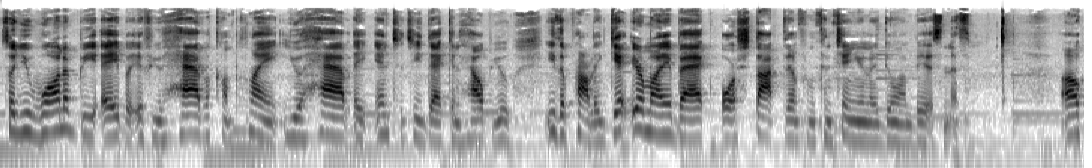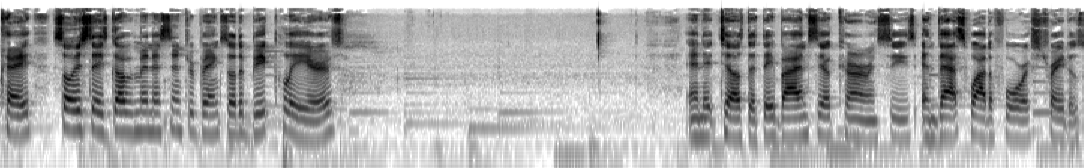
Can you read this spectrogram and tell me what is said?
So you want to be able, if you have a complaint, you have an entity that can help you either probably get your money back or stop them from continuing to doing business. Okay, so it says government and central banks are the big players. And it tells that they buy and sell currencies, and that's why the forex traders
